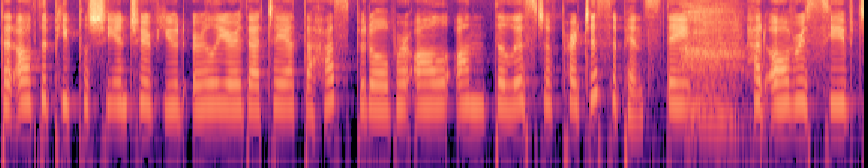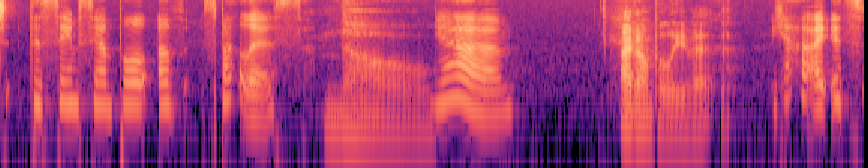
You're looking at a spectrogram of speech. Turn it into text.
that all the people she interviewed earlier that day at the hospital were all on the list of participants. They had all received the same sample of spotless. No. Yeah. I don't believe it. Yeah, I, it's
